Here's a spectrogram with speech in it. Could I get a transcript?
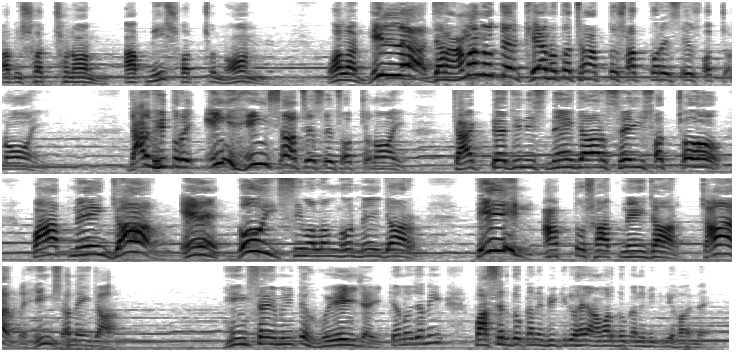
আপনি স্বচ্ছ নন, আপনি স্বচ্ছ নন। ওয়ালা গিল্লা, যারা আমানতের খেয়ানত আছে আত্মসাত করে, সে স্বচ্ছ নয়। যার ভিতরে এই হিংসা আছে, সে স্বচ্ছ নয়। চারটে জিনিস নেই যার, সেই স্বচ্ছ। পাপ নেই যার, এক, দুই নেই যার। তিন আত্মসাত নেই যার। চার, হিংসা নেই যার। হিংসা এমনিতে হয়েই যায়। কেন জানি? পাশের দোকানে বিক্রি হয়, আমার দোকানে বিক্রি হয় না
